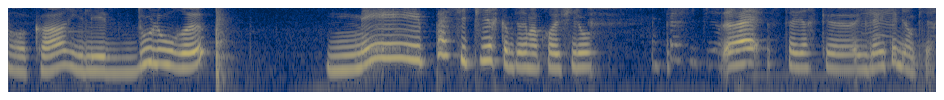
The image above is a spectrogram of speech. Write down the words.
Rapport au corps, il est douloureux, mais pas si pire, comme dirait ma prof de philo. Pas si pire. Ouais, c'est-à-dire qu'il a été bien pire.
